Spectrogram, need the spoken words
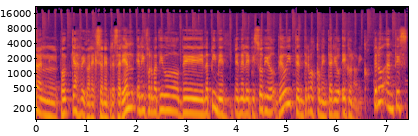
al podcast de Conexión Empresarial, el informativo de la PyME. En el episodio de hoy tendremos comentario económico. Pero antes,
